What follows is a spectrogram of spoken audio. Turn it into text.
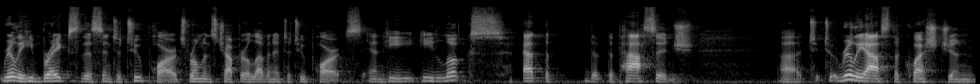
really, he breaks this into two parts, Romans chapter 11 into two parts, and he, he looks at the, the, the passage uh, to, to really ask the question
